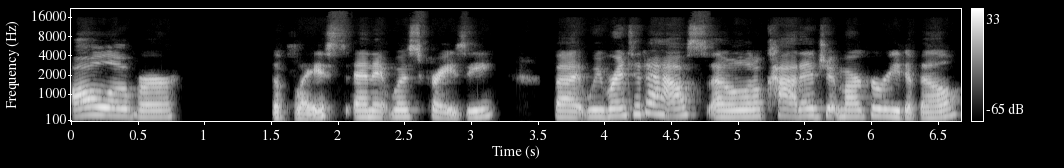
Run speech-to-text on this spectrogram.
all over the place, and it was crazy. But we rented a house, a little cottage at Margaritaville,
